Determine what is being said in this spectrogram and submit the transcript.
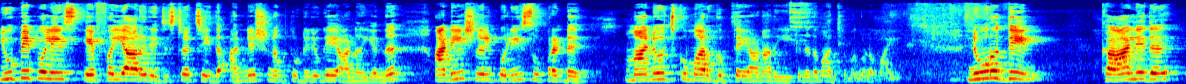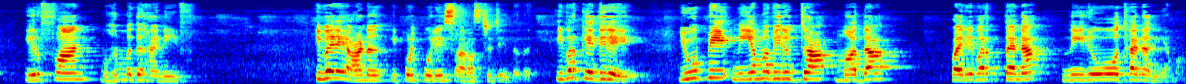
U P police FIR register ചെയ്ത് അന്വേഷണം തുടരുകയാണ് എന്ന് additional police superintendent Manoj Kumar ഗുപ്തയാണ് അറിയിക്കുന്നത് മാധ്യമങ്ങളുമായി. നൂറുദ്ദീൻ ഖാലിദ് ഇർഫാൻ മുഹമ്മദ് ഹനീഫ് ഇവരെയാണ് ഇപ്പോൾ പോലീസ് അറസ്റ്റ് ചെയ്തത്. ഇവർക്കെതിരെ യു പി നിയമവിരുദ്ധ മത പരിവർത്തന നിരോധന നിയമം.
